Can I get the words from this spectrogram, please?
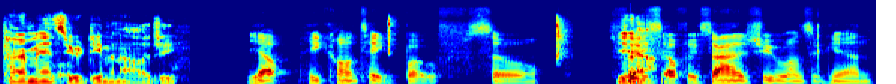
Pyromancy or demonology. Yep, he can't take both. So it's pretty Yeah. self-explanatory once again.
